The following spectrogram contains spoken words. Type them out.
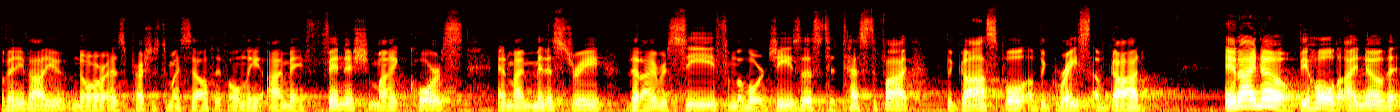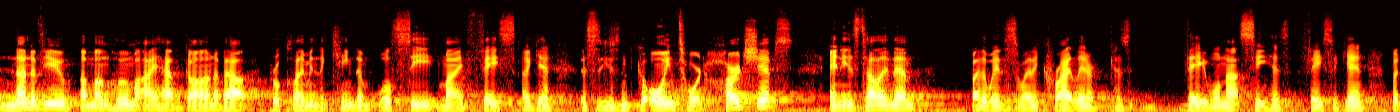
of any value, nor as precious to myself, if only I may finish my course and my ministry that I receive from the Lord Jesus to testify the gospel of the grace of God. And I know, behold, I know that none of you among whom I have gone about proclaiming the kingdom will see my face again. This is, he's going toward hardships, and he's telling them, by the way, this is why they cry later, because they will not see his face again. But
